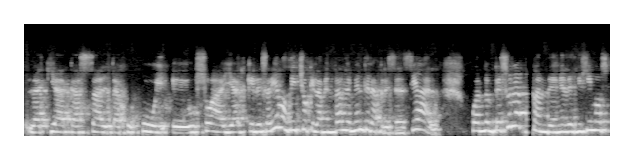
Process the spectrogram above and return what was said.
La Quiaca, Salta, Jujuy, eh, Ushuaia, que les habíamos dicho que lamentablemente era presencial. Cuando empezó la pandemia les dijimos,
